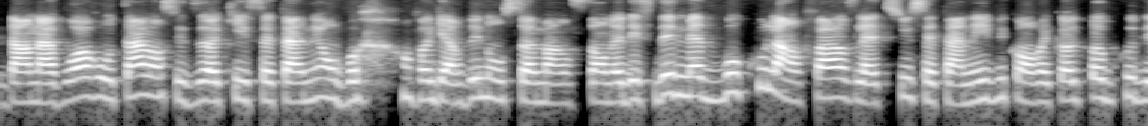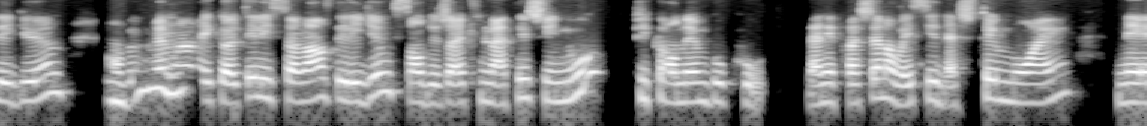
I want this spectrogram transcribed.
d'en avoir autant, on s'est dit, OK, cette année, on va, on va garder nos semences. On a décidé de mettre beaucoup l'emphase là-dessus cette année, vu qu'on récolte pas beaucoup de légumes. On veut mm-hmm. vraiment récolter les semences des légumes qui sont déjà acclimatés chez nous, puis qu'on aime beaucoup. L'année prochaine, on va essayer d'acheter moins, mais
